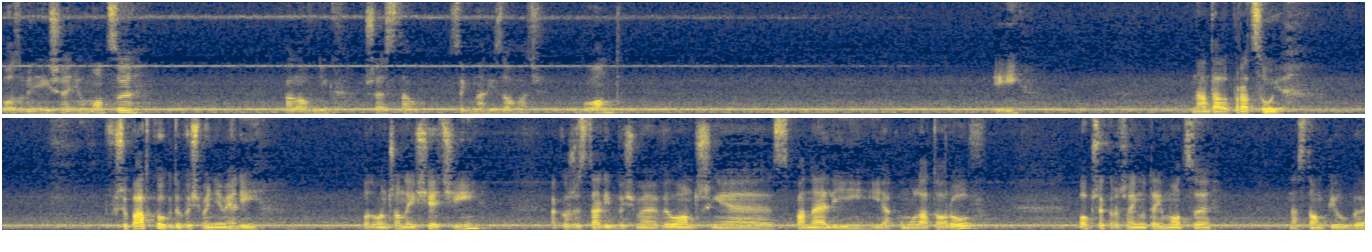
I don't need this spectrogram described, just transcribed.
Po zmniejszeniu mocy falownik przestał sygnalizować błąd i nadal pracuje. W przypadku, gdybyśmy nie mieli podłączonej sieci, a korzystalibyśmy wyłącznie z paneli i akumulatorów, po przekroczeniu tej mocy nastąpiłby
